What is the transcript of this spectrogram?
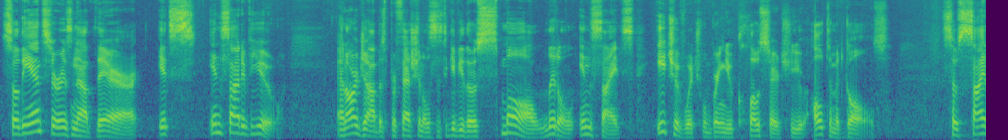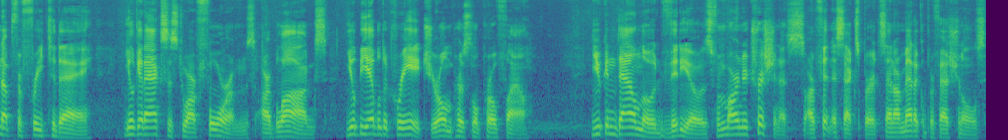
So the answer isn't out there, it's inside of you. And our job as professionals is to give you those small, little insights, each of which will bring you closer to your ultimate goals. So sign up for free today. You'll get access to our forums, our blogs. You'll be able to create your own personal profile. You can download videos from our nutritionists, our fitness experts, and our medical professionals,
